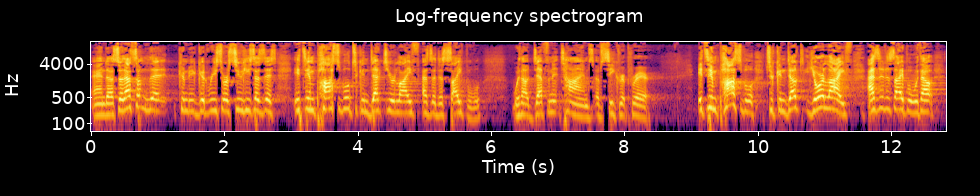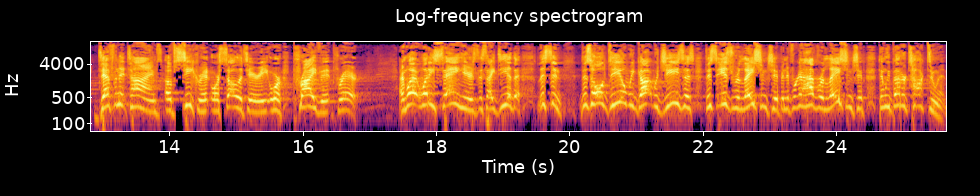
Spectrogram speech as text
And uh, so, that's something that can be a good resource too. He says this It's impossible to conduct your life as a disciple without definite times of secret prayer. It's impossible to conduct your life as a disciple without definite times of secret or solitary or private prayer. And what, what he's saying here is this idea that, listen, this whole deal we got with Jesus, this is relationship. And if we're going to have relationship, then we better talk to him.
